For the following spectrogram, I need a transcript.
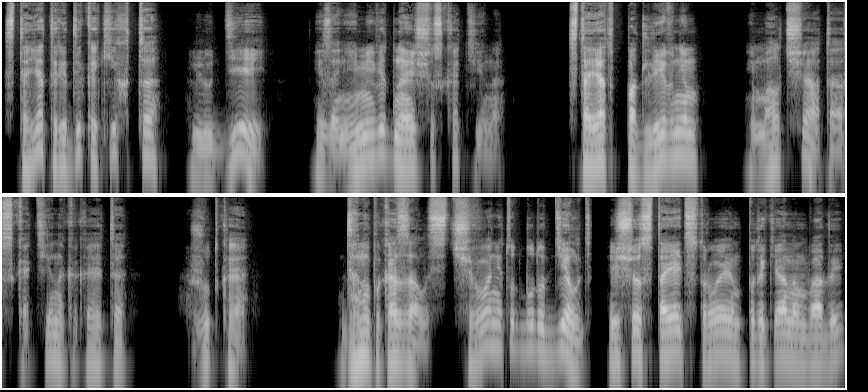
стоят ряды каких-то людей, и за ними видна еще скотина. Стоят под ливнем и молчат, а скотина какая-то жуткая. Да ну показалось, чего они тут будут делать? Еще стоять строем под океаном воды,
